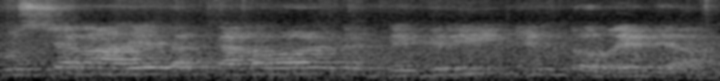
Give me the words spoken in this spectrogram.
question hai the convert degree into radian.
